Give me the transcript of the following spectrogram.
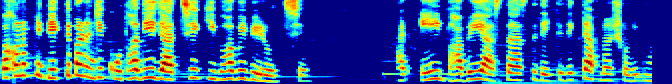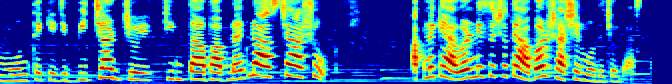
তখন আপনি দেখতে পারেন যে কোথা দিয়ে যাচ্ছে, কীভাবে বেরোচ্ছে। আর এইভাবেই আস্তে আস্তে দেখতে দেখতে আপনার শরীর, মন থেকে যে বিচার চিন্তা, ভাবনা, এগুলো আসছে, আসুক। আপনাকে অ্যাওয়ারনেসের সাথে আবার শ্বাসের মধ্যে চলে আসতে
